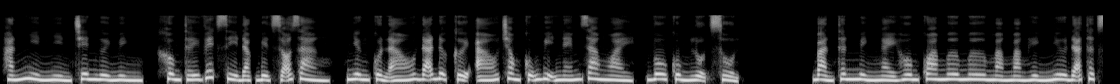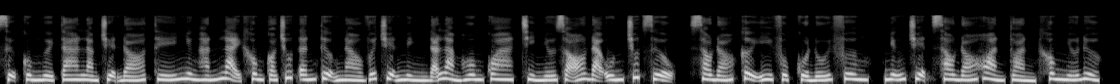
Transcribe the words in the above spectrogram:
Hắn nhìn nhìn trên người mình, không thấy vết gì đặc biệt rõ ràng, nhưng quần áo đã được cởi áo trong cũng bị ném ra ngoài, vô cùng lộn xộn. Bản thân mình ngày hôm qua mơ mơ màng màng hình như đã thật sự cùng người ta làm chuyện đó thế nhưng hắn lại không có chút ấn tượng nào với chuyện mình đã làm hôm qua, chỉ nhớ rõ đã uống chút rượu, sau đó cởi y phục của đối phương, những chuyện sau đó hoàn toàn không nhớ được.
